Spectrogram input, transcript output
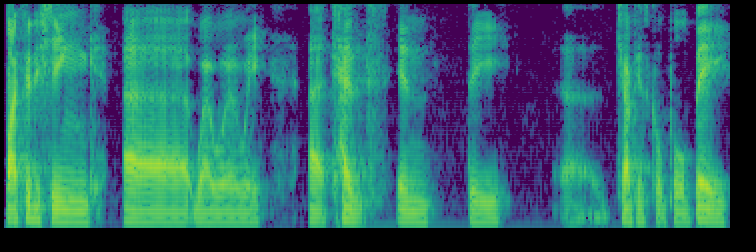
by finishing, uh, where were we, uh, tenth in the uh, Champions Cup Pool B,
